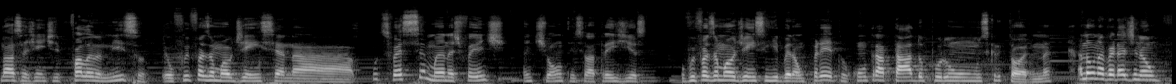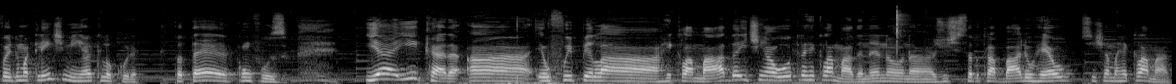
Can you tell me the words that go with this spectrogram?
Nossa, gente, falando nisso, eu fui fazer uma audiência na. Putz, foi essa semana, acho que foi ante... anteontem, sei lá, três dias. Eu fui fazer uma audiência em Ribeirão Preto, contratado por um escritório, né? Ah, não, na verdade não. Foi de uma cliente minha, olha que loucura. Tô até confuso. E aí, cara, a- eu fui pela reclamada e tinha outra reclamada, né? No- na Justiça do Trabalho, o réu se chama reclamada.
